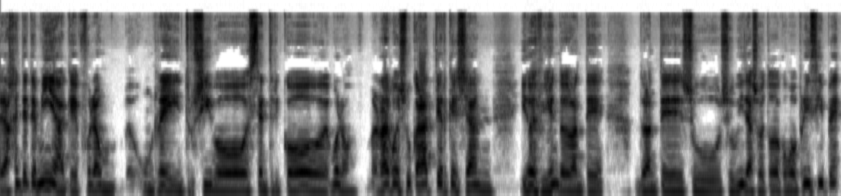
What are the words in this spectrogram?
la gente temía que fuera un, rey intrusivo, excéntrico, bueno, rasgos de su carácter que se han ido definiendo durante, durante su, su vida, sobre todo como príncipe.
